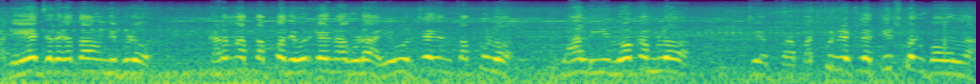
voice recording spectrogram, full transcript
అదే జరుగుతూ ఉంది ఇప్పుడు. కర్మ తప్పదు ఎవరికైనా కూడా. ఎవరు చేసిన తప్పులు వాళ్ళు ఈ లోకంలో చే- బతుకున్నట్లే తీర్చుకొని పోవాల?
